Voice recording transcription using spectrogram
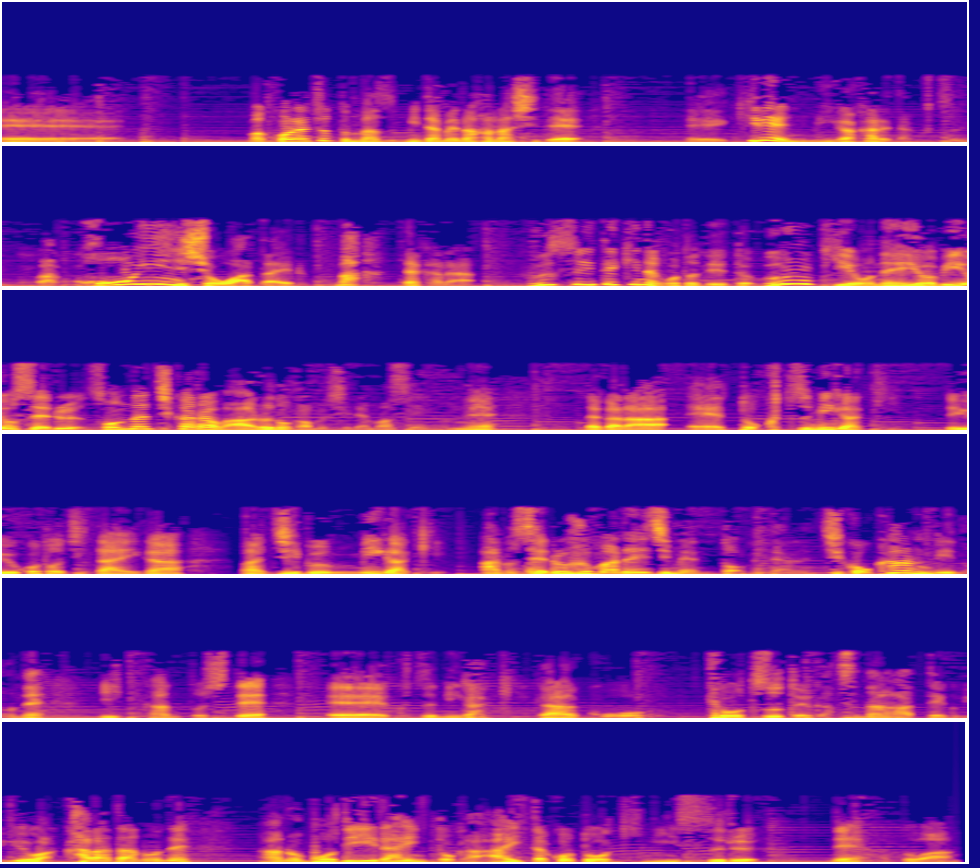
えー、まあ、これはちょっとまず見た目の話で、えー、綺麗に磨かれた靴は好印象を与える。まあ、だから、風水的なことで言うと、運気をね、呼び寄せる、そんな力はあるのかもしれませんよね。だから、えっ、ー、と、靴磨きということ自体が、まあ、自分磨き、あの、セルフマネジメントみたいな自己管理のね、一環として、えー、靴磨きが、こう、共通というか繋がっていく。要は体のね、あの、ボディラインとか、ああいったことを気にする。ね、あとは、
